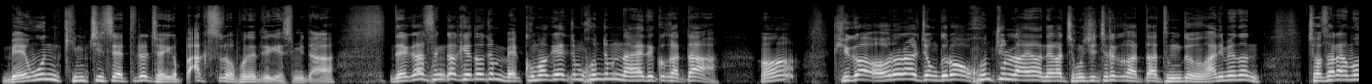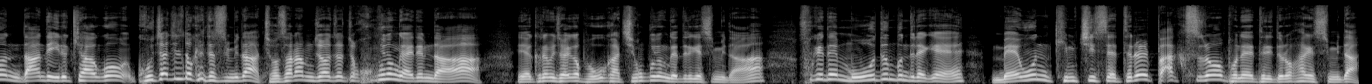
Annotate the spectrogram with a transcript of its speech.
매운 김치 세트를 저희가 박스로 보내드리겠습니다. 내가 생각해도 좀 매콤하게 좀 혼좀 나야 될 것 같다. 어? 귀가 얼얼할 정도로 혼쭐 나야 내가 정신 차릴 것 같다 등등. 아니면은 저 사람은 나한테 이렇게 하고 고자질도 괜찮습니다. 저 사람 저, 저, 저 홍군형 나야 됩니다. 예, 그러면 저희가 보고 같이 홍군형 내드리겠습니다. 소개된 모든 분들에게 매운 김치 세트를 박스로 보내드리도록 하겠습니다.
